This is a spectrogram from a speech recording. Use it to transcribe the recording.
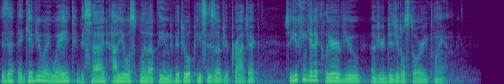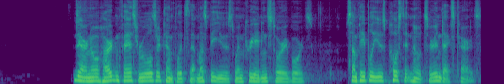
is that they give you a way to decide how you will split up the individual pieces of your project so you can get a clearer view of your digital story plan. There are no hard and fast rules or templates that must be used when creating storyboards. Some people use post-it notes or index cards,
